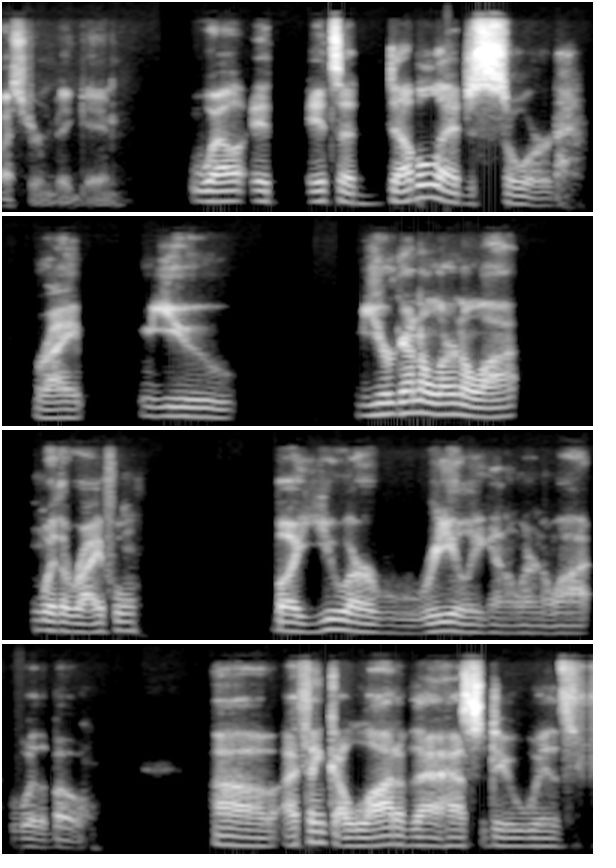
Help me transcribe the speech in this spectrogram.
western big game. Well, it it's a double-edged sword, right? You you're going to learn a lot with a rifle, but you are really going to learn a lot with a bow. Uh, I think a lot of that has to do with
